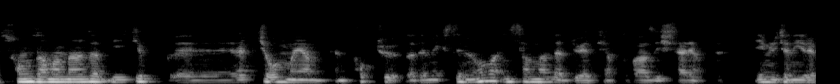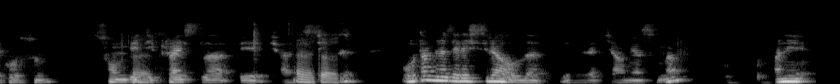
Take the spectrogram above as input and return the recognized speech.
Son zamanlarda bir iki e, rapçi olmayan, yani popçu da demek istemiyorum ama insanlar da düet yaptı, bazı işler yaptı. Emircan İrek olsun, son bir Evet. Deep Rice'la bir şarkısı Evet, çıktı. evet. Oradan biraz eleştiri aldı e, rap camiasından. Hani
